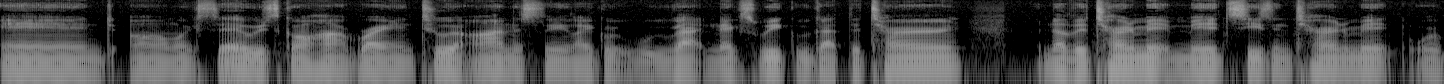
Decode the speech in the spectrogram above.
and um, like I said, we're just gonna hop right into it. Honestly, like we got next week, we got the turn, another tournament, mid-season tournament where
